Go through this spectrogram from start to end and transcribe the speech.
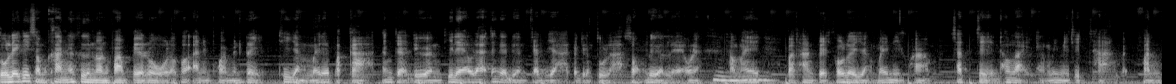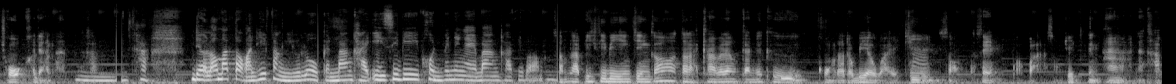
ตัวเลขที่สำคัญก็คือ non farm payroll แล้วก็ unemployment rate ที่ยังไม่ได้ประกาศตั้งแต่เดือนที่แล้วและตั้งแต่เดือนกันยากับเดือนตุลาสองเดือนแล้วเนี่ยอืมทำให้ประธานเฟดเขาเลยยังไม่มีความชัดเจนเท่าไหร่ยังไม่มีทิศทางแบบฟันโชกขนาดนั้นครับอืมค่ะ เดี๋ยวเรามาต่อกันที่ฝั่งยุโรปกันบ้างค่ะ ECB ผลเป็นยังไงบ้างคะพี่บอมสำหรับ ECB จริง ๆ ก็ตลาดคาดไว้แล้วกันก็คือคงอัตราดอกเบี้ยไว้ที่ค่ะ2%กว่ากว่า2.15นะครับ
